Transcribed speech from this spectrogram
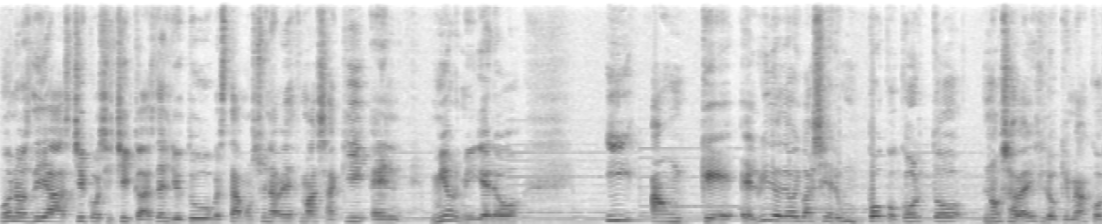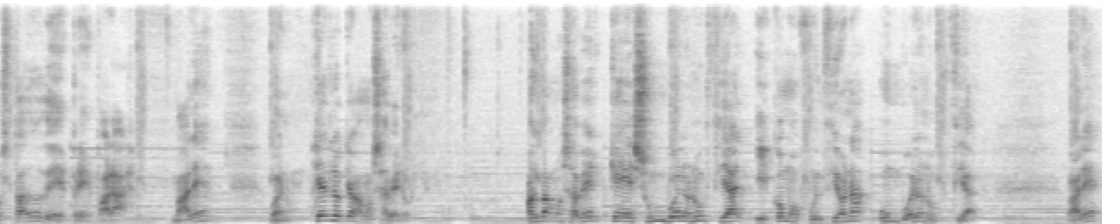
Buenos días chicos y chicas del YouTube, estamos una vez más aquí en mi hormiguero y aunque el vídeo de hoy va a ser un poco corto, no sabéis lo que me ha costado de preparar, ¿vale? Bueno, ¿qué es lo que vamos a ver hoy? Hoy vamos a ver qué es un vuelo nupcial y cómo funciona un vuelo nupcial. ¿Vale?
